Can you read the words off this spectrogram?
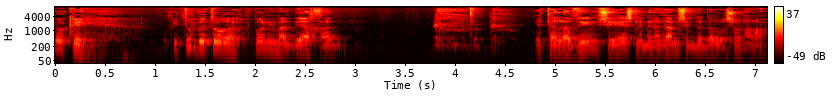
אוקיי, כתוב בתורה, בואו נלמד ביחד את הלווים שיש לבן אדם שמדבר לשון הרע.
